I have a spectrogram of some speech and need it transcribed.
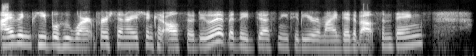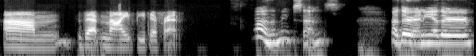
I think people who weren't first generation could also do it, but they just need to be reminded about some things um, that might be different. Yeah, that makes sense. Are there any other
